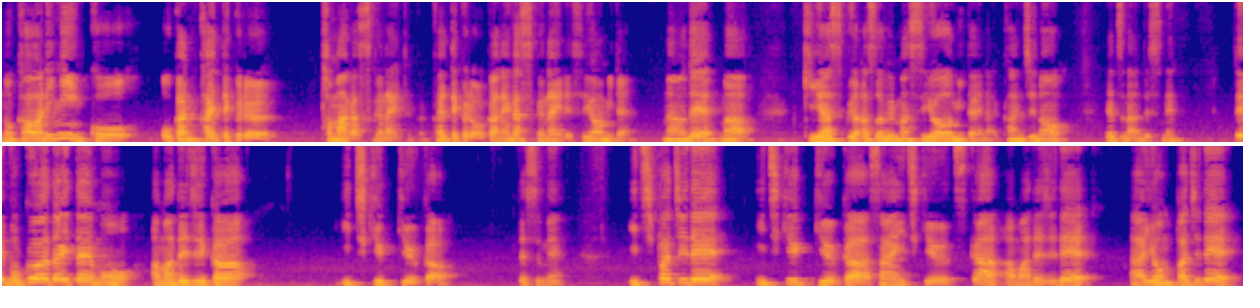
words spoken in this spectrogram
の代わりに、こう、お金、返ってくる玉が少ないとか、返ってくるお金が少ないですよ、みたいな。なので、まあ、気安く遊べますよ、みたいな感じのやつなんですね。で、僕は大体もう、アマデジか、199かですね。1パチで199か319打つか、アマデジで、あ4パチで、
